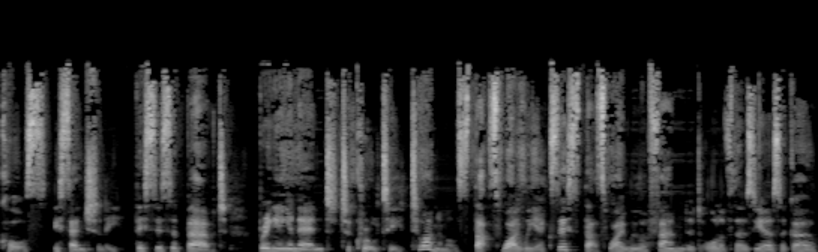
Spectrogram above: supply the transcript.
cause, essentially. This is about bringing an end to cruelty to animals. That's why we exist. That's why we were founded all of those years ago.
